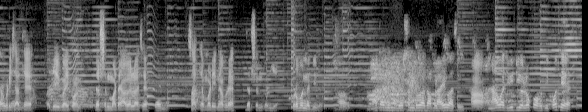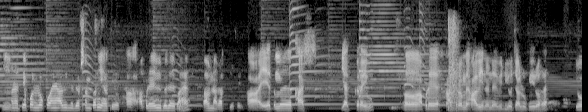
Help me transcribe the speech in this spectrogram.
આપણી સાથે અજયભાઈ પણ દર્શન માટે આવેલા છે. સાથે મળીને આપણે દર્શન કરીએ. બરોબર ને હા. માતાજીના દર્શન કરવા તો આપણે આવ્યા છીએ. અને આવા જ વીડિયો લોકો સુધી પહોંચે. અને તે પણ લોકો અહીંયા આવીને દર્શન કરી શકે. હા. આપણે એવી બધા પાસે ભાવના રાખીએ છીએ. હા એ તમે ખાસ યાદ કરાવ્યું આપણે આશ્રમે આવીને અને વીડિયો ચાલુ કર્યો છે જો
